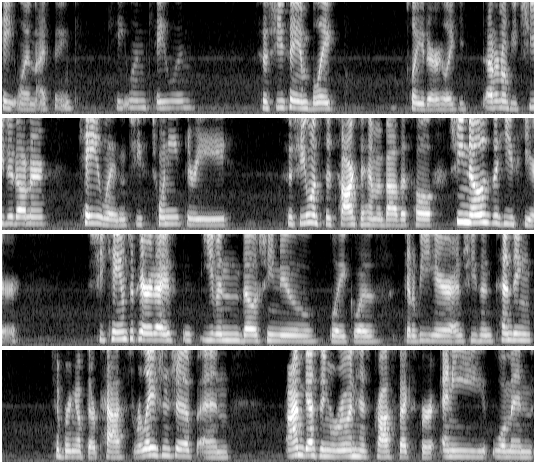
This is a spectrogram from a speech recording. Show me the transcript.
Caitlin, I think. Caitlin, Caitlin. So she's saying Blake played her. Like, I don't know if he cheated on her. Caitlin, she's 23. So she wants to talk to him about this whole. She knows that he's here. She came to Paradise even though she knew Blake was going to be here, and she's intending to bring up their past relationship and I'm guessing ruin his prospects for any woman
